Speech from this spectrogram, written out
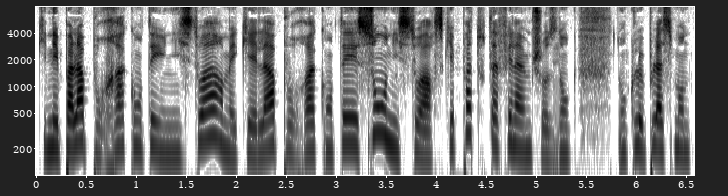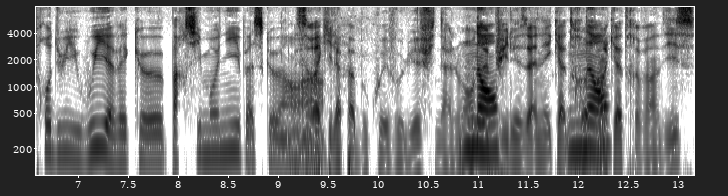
qui n'est pas là pour raconter une histoire mais qui est là pour raconter son histoire ce qui n'est pas tout à fait la même chose Mhm. donc donc le placement de produits oui avec euh, parcimonie parce que hein, c'est vrai qu'il n'a pas beaucoup évolué finalement Non. depuis les années Non. 80-90.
